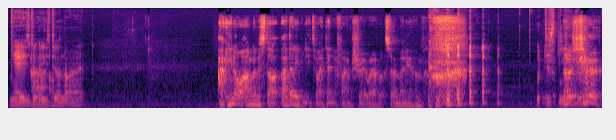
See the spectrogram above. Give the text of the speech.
Yeah, he's, do- he's Ah. doing alright. Ah, you know what? I'm going to start. I don't even need to identify them straight away. I've got so many of them. We'll just leave That's true.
